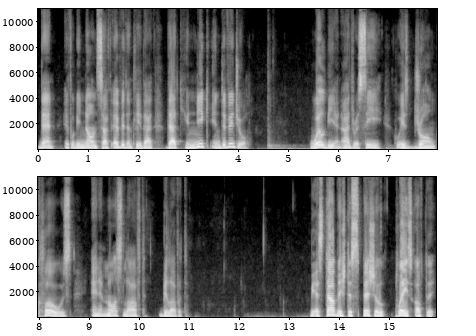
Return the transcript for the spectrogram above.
then it will be known self evidently that that unique individual will be an addressee who is drawn close and a most loved beloved. We establish the special place of the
